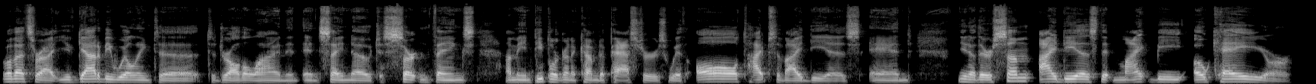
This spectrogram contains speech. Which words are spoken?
Well, that's right. You've got to be willing to to draw the line and, and say no to certain things. I mean, people are going to come to pastors with all types of ideas, and you know, there are some ideas that might be okay or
